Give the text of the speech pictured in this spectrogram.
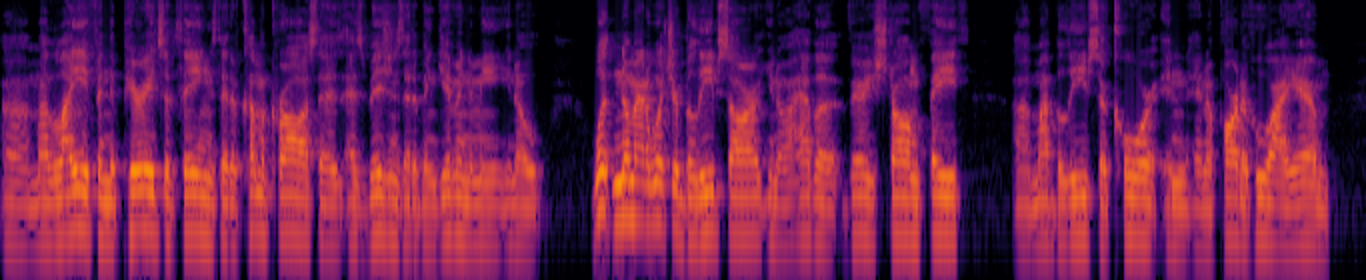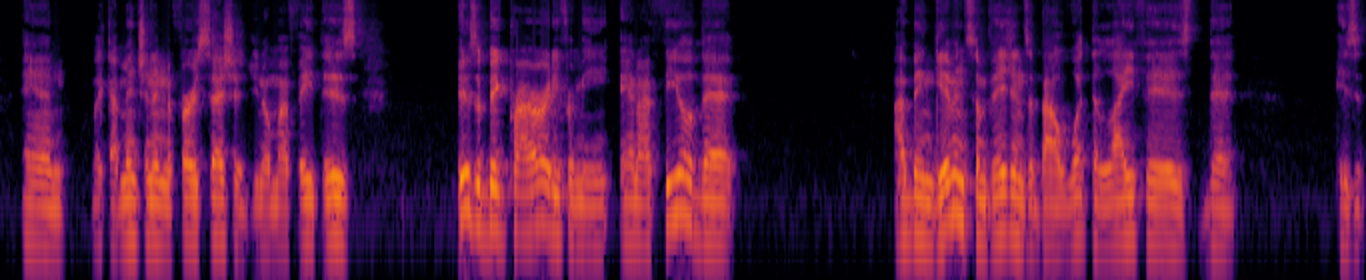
uh, my life and the periods of things that have come across as, as visions that have been given to me. You know, what no matter what your beliefs are, you know, I have a very strong faith. Uh, my beliefs are core and, and a part of who I am. And like I mentioned in the first session, you know, my faith is is a big priority for me. And I feel that I've been given some visions about what the life is that is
